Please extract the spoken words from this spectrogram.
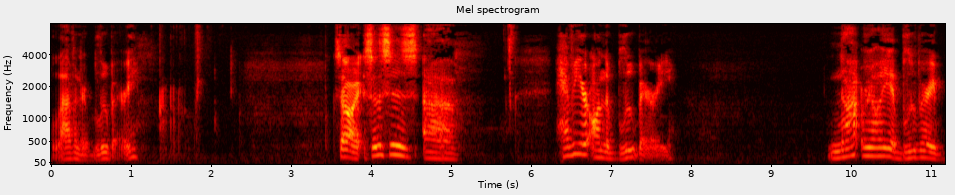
Lavender Blueberry. So, all right, so this is uh, heavier on the blueberry. Not really a blueberry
